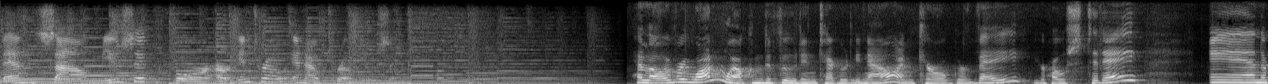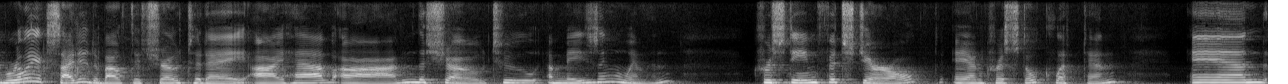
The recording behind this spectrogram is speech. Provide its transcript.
Bensound Music for our intro and outro music. Hello, everyone. Welcome to Food Integrity Now. I'm Carol Grieve, your host today. And I'm really excited about this show today. I have on the show two amazing women, Christine Fitzgerald and Crystal Clifton. And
